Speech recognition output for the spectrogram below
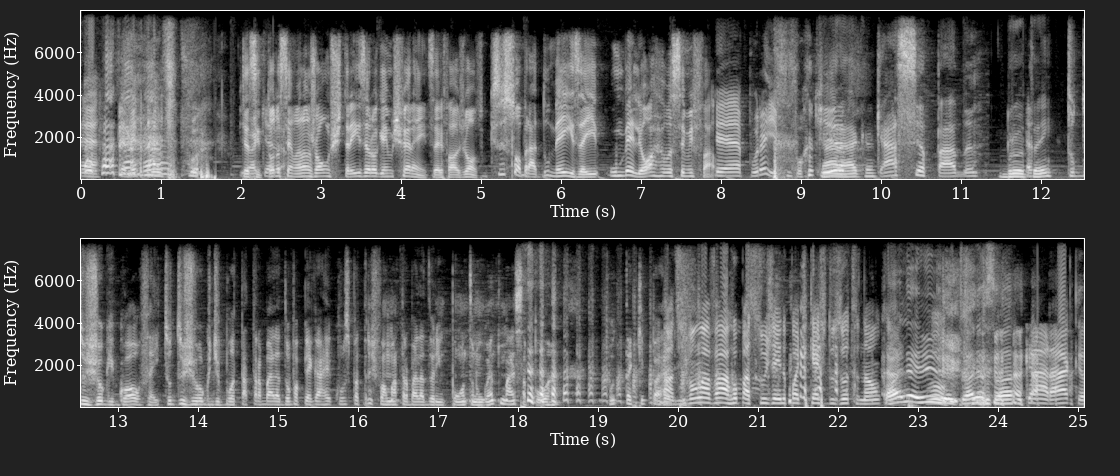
É, é verdade. Porque assim, toda é- semana eu jogo uns três Eurogames diferentes. Aí ele fala, João, o que se sobrar do mês aí, o melhor você me fala. É, por aí. Porque Caraca, cacetada. Bruto, hein? Tudo jogo igual, velho. Tudo jogo de botar trabalhador pra pegar recurso pra transformar trabalhador em ponto. Não aguento mais essa porra. Puta que Não, pariu. vocês vão lavar a roupa suja aí no podcast dos outros, não, cara. Olha aí, Ô, gente, olha só. Caraca.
